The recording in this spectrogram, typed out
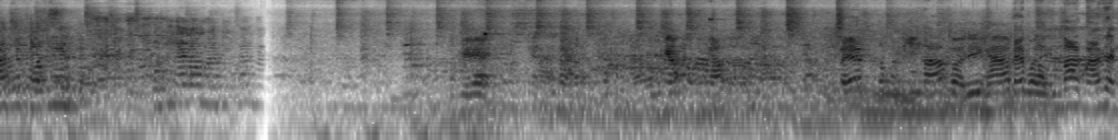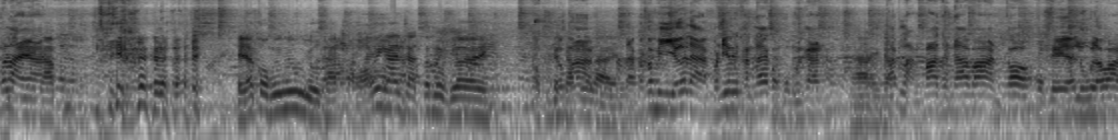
ารย์ขอเชิญคนที่ได้รางวัลทุกท่านโอเคขอบคุณครับขอบคุณครับเป๊ปสวัสดีครับสวัสดีครับเป๊ปขอบคุณมากมาตั้งแต่เมื่อไหร่อะครับ เห็นแล้วคงวิวๆอยู่ครับไม่งานจัดสนุกเลย ขอบคุณกระชับมากเท่าไหร่แต่มันก็มีเยอะแหละ วันนี้เป็นครั้งแรกของผมเหมือนกันใช่ครับทักหลังบ้านทางหน้าบ้านก็โอเคแล้วรู้แล้วว่า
